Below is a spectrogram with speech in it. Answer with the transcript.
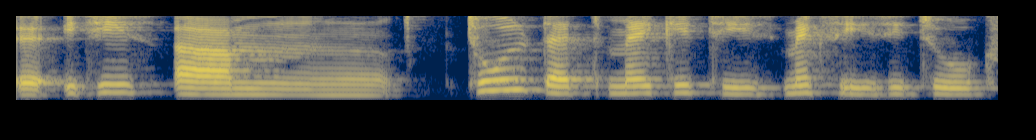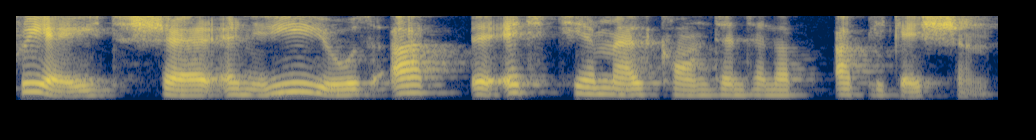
Uh, it is um, tool that make it easy, makes easy to create, share, and reuse HTML content and application.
